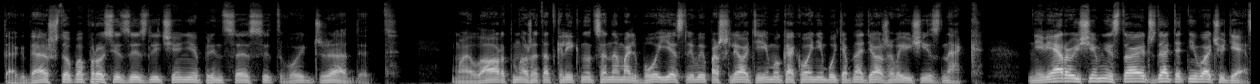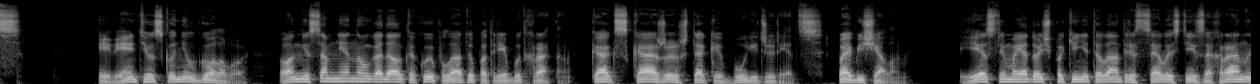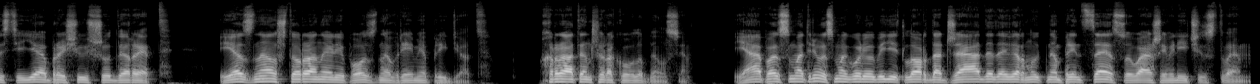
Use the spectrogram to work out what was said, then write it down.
«Тогда что попросит за излечение принцессы твой Джадет?» «Мой лорд может откликнуться на мольбу, если вы пошлете ему какой-нибудь обнадеживающий знак. Неверующим не стоит ждать от него чудес». Ивентиус склонил голову. Он, несомненно, угадал, какую плату потребует Хратен. «Как скажешь, так и будет, жрец», – пообещал он. «Если моя дочь покинет Элантрис в целости и сохранности, я обращусь в Шудерет. Я знал, что рано или поздно время придет». Хратен широко улыбнулся. «Я посмотрю, смогу ли убедить лорда Джадеда вернуть нам принцессу, ваше величество».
